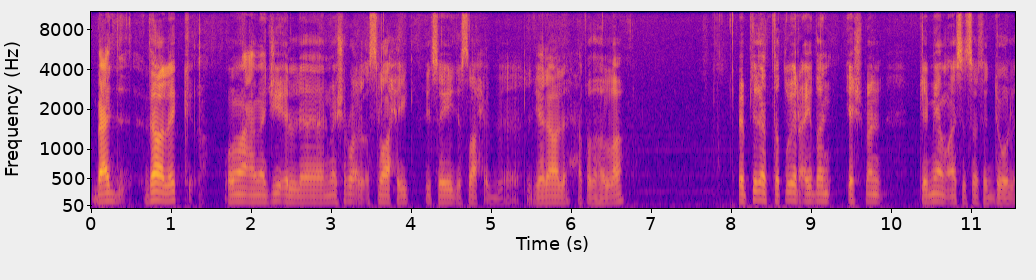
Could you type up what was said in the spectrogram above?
بعد ذلك ومع مجيء ال- المشروع الإصلاحي لسيدي صاحب الجلالة حفظه الله ابتدأ التطوير أيضا يشمل جميع مؤسسات الدولة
